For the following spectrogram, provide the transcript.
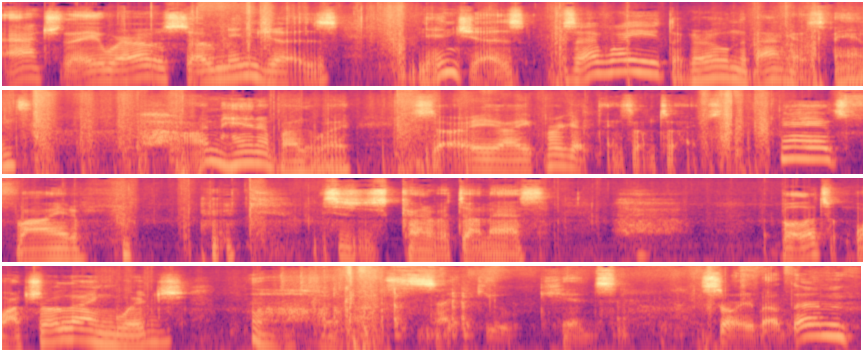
actually, we're also ninjas. Ninjas? Is that why the girl in the back has fans? I'm Hannah, by the way. Sorry, I forget things sometimes. Eh, it's fine. this is just kind of a dumbass. Bullets, watch your language. Oh, for God's sake, you kids. Sorry about them.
